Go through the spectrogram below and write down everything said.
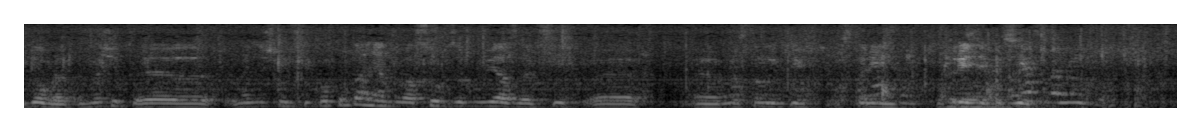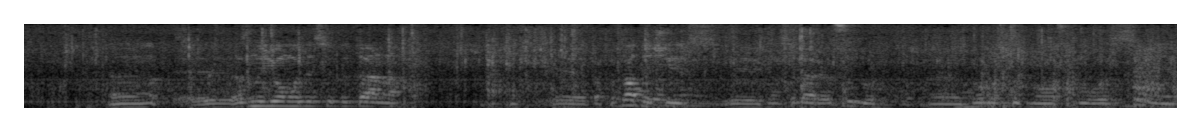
Добре, значить, надійшли всі клопотання до вас. Суд зобов'язує всіх представників сторін третіх осіб ознайомитися детально е, та подати через е, канцелярію суду е, до наступного судового засідання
